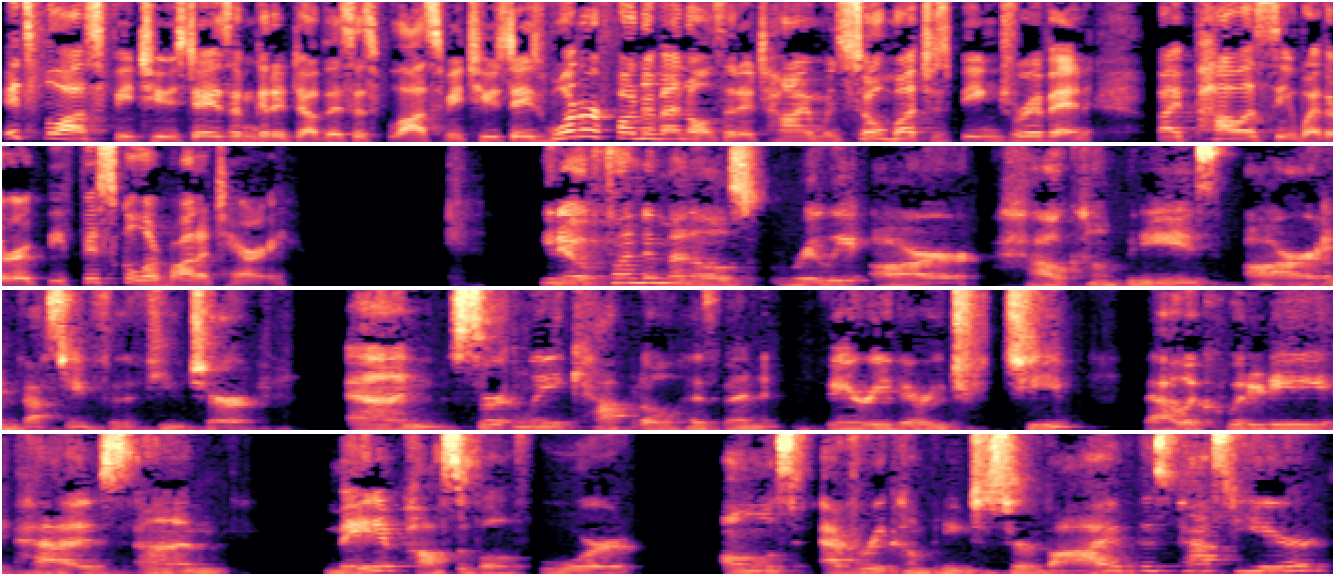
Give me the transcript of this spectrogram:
it's Philosophy Tuesdays. I'm going to dub this as Philosophy Tuesdays. What are fundamentals at a time when so much is being driven by policy, whether it be fiscal or monetary? You know, fundamentals really are how companies are investing for the future. And certainly capital has been very, very cheap that liquidity has um, made it possible for almost every company to survive this past year,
